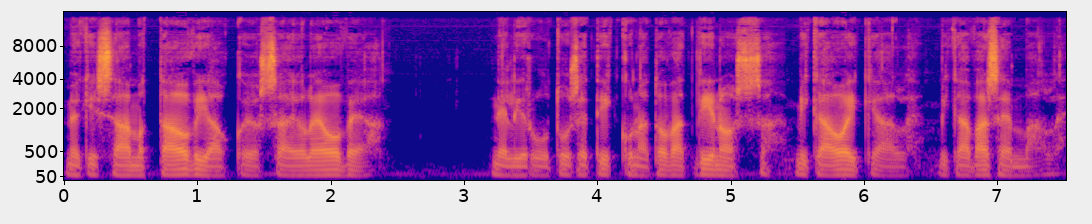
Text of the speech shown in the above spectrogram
Mökissä ammottaa oviaukko, jossa ei ole ovea. Neliruutuiset ikkunat ovat vinossa, mikä oikealle, mikä vasemmalle,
